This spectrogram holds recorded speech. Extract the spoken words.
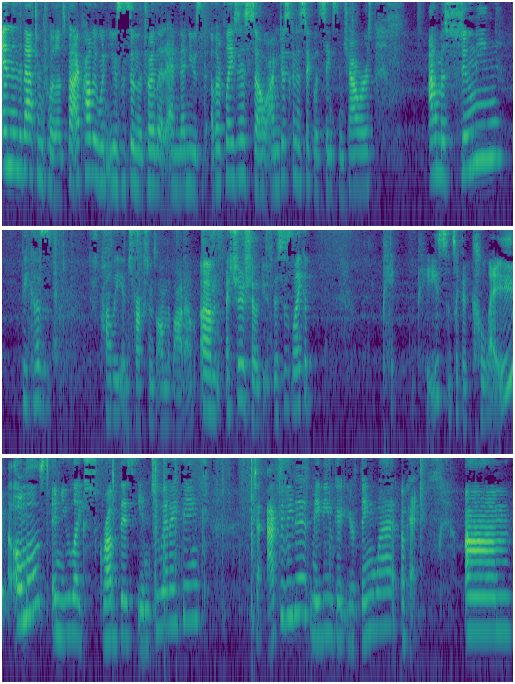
And then the bathroom toilets, but I probably wouldn't use this in the toilet and then use it other places. So I'm just gonna stick with sinks and showers. I'm assuming because there's probably instructions on the bottom. Um, I should have showed you. This is like a paste. It's like a clay almost. And you like scrub this into it, I think, to activate it. Maybe you get your thing wet. Okay. Um,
